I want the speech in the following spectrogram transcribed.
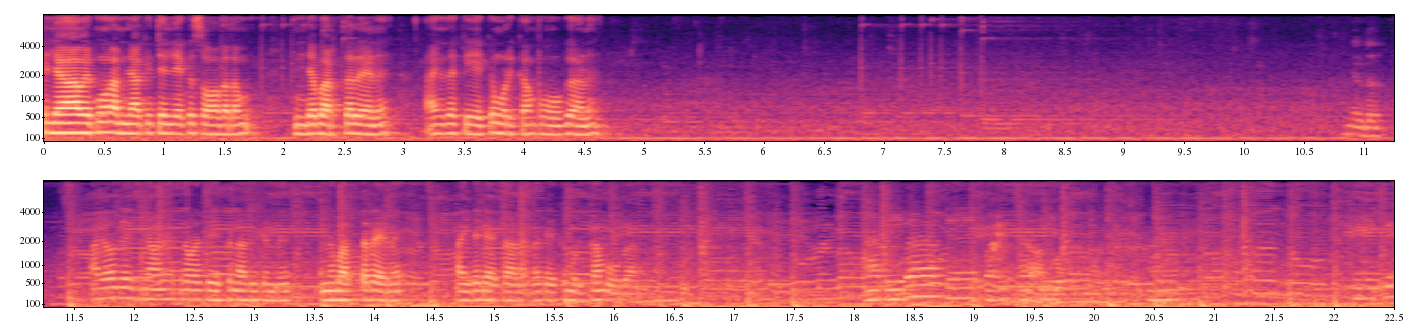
എല്ലാവർക്കും റംലാ കിച്ചനിലേക്ക് സ്വാഗതം. എന്റെ ബർത്ത്ഡേ ആണ് അതിന്റെ കേക്ക് മുറിക്കാൻ പോവുകയാണ്. ഹലോ കേക്ക് ഞാൻ ഇവിടെ കേക്ക് ഉണ്ടാക്കിയിട്ടുണ്ട്. ഇന്ന് ബർത്ത്ഡേ ആണ് അതിന്റെ കേക്കാണ്. അത് കേക്ക് മുറിക്കാൻ പോവുകയാണ്. കേക്ക്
